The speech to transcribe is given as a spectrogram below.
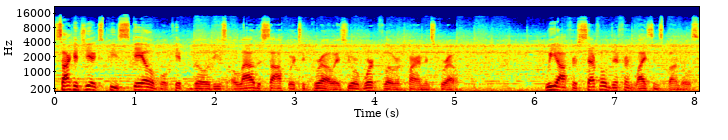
SOCET GXP's scalable capabilities allow the software to grow as your workflow requirements grow. We offer several different license bundles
